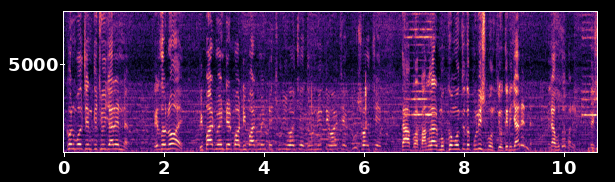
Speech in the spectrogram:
এখন বলছেন কিছুই জানেন না। এটা তো নয়, ডিপার্টমেন্টের পর ডিপার্টমেন্টে চুরি হয়েছে, দুর্নীতি হয়েছে, ঘুষ হয়েছে। তা বাংলার মুখ্যমন্ত্রী তো পুলিশ মন্ত্রীও তিনি জানেন না? এটা হতে পারে। বেশ।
